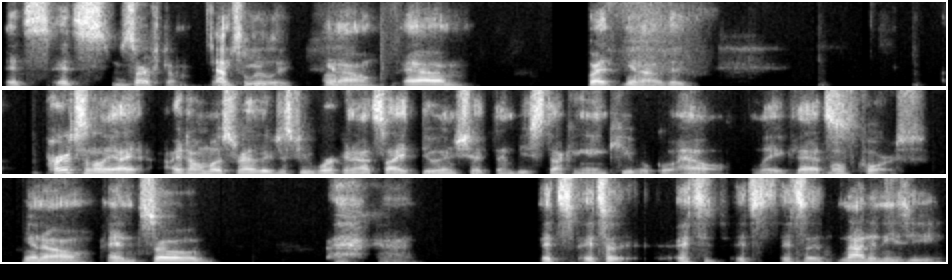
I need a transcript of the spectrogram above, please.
it's it's serfdom. Like you- Absolutely. You, know, um, but you know the personally, I I'd almost rather just be working outside doing shit than be stuck in cubicle hell. Like that's Of course. you know, and so ah, God, it's it's a it's it's it's a not an easy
